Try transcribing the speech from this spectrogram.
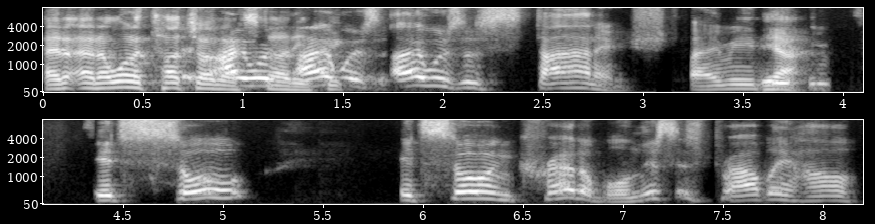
And, and I want to touch on that I was, study. I was I was astonished. I mean, yeah. It, it's so it's so incredible. And this is probably how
